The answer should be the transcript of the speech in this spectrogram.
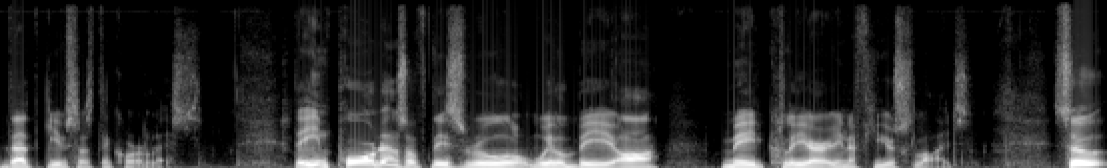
that gives us the correlation. The importance of this rule will be uh, made clear in a few slides. So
